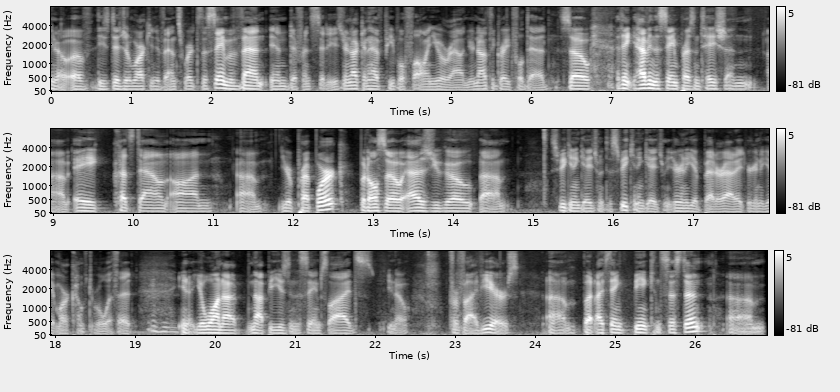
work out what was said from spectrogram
you know, of these digital marketing events where it's the same event in different cities. You're not going to have people following you around. You're not the Grateful Dead. So I think having the same presentation, um, A, cuts down on um, your prep work, but also as you go um, speaking engagement to speaking engagement, you're going to get better at it. You're going to get more comfortable with it. Mm-hmm. You know, you'll want to not be using the same slides, you know, for five years. Um, but I think being consistent um,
